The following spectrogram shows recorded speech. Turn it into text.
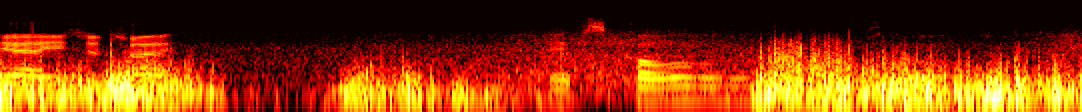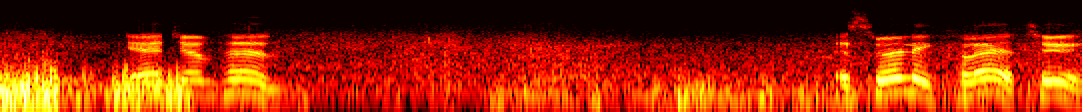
Yeah, you should try. It's cold. It's cold. Yeah, jump in. It's really clear too.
